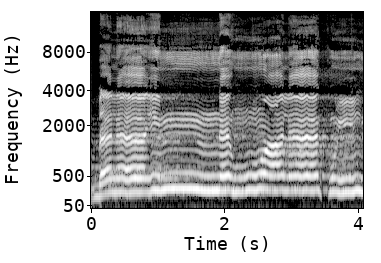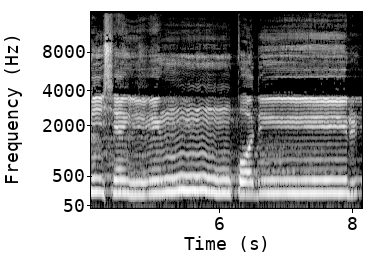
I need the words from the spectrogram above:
بلى إنه على كل شيء قدير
